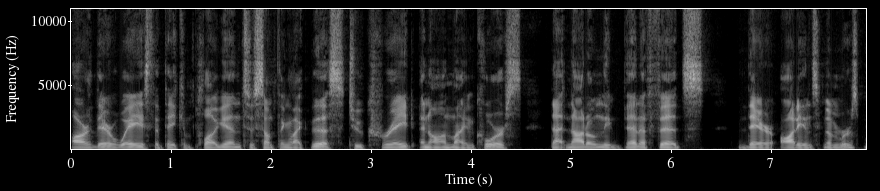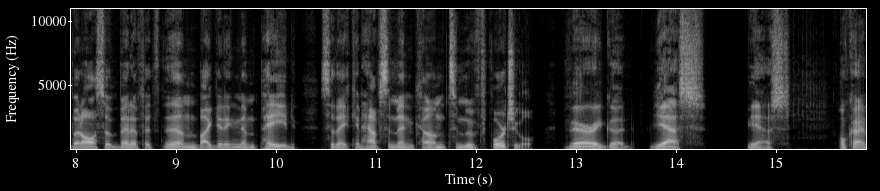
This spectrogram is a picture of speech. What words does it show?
are there ways that they can plug into something like this to create an online course that not only benefits their audience members, but also benefits them by getting them paid so they can have some income to move to Portugal? Very good. Yes. Yes. Okay.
